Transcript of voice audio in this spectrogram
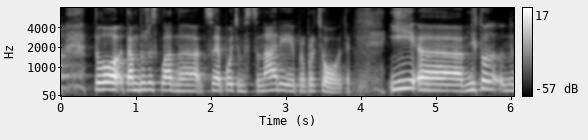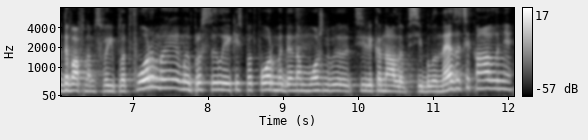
то там дуже складно це потім в сценарії пропрацьовувати. І е, ніхто не давав нам свої платформи. Ми просили якісь платформи, де нам можна було телеканали всі були не зацікавлені.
